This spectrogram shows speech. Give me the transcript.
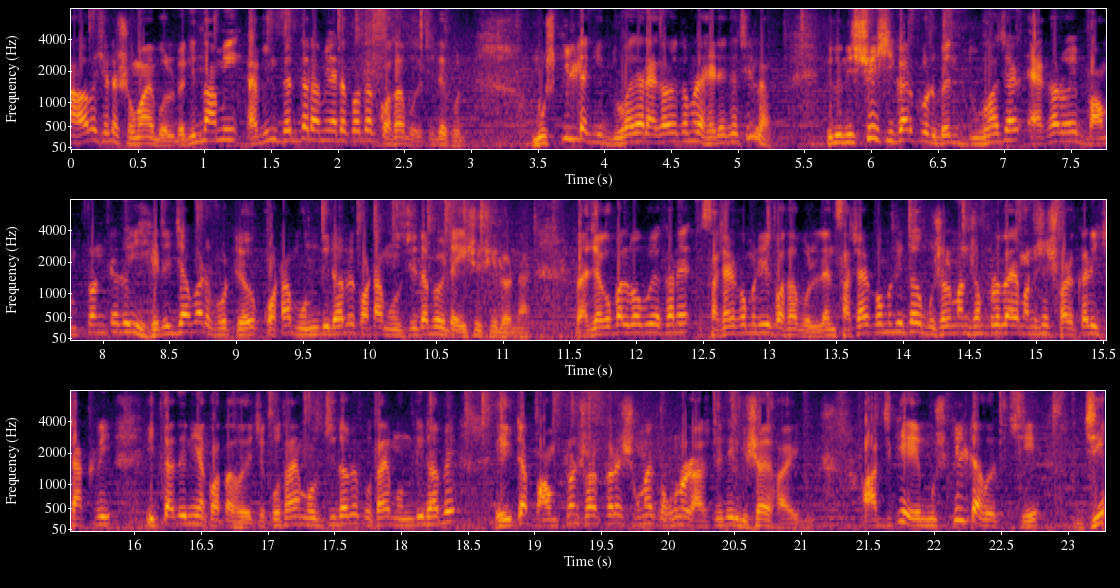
না হবে সেটা সময় বলবে। কিন্তু আমি হ্যাভিং দ্যাট আমি একটা কথা কথা বলছি। দেখুন, মুশকিলটা কি? দু হাজার এগারোতে আমরা হেরে গেছিলাম। কিন্তু নিশ্চয়ই স্বীকার করবেন দু হাজার এগারোয় বামফ্রন্টের ওই হেরে যাওয়ার ভোটেও কটা মন্দির হবে, কটা মসজিদ হবে, ওইটা ইস্যু ছিল না। রাজাগোপাল বাবু এখানে সাচার কমিটির কথা বললেন। সাচার কমিটিতেও মুসলমান সম্প্রদায়ের মানুষের সরকারি চাকরি ইত্যাদি নিয়ে কথা হয়েছে। কোথায় মসজিদ হবে, কোথায় মন্দির হবে, এইটা বামফ্রন্ট সরকারের সময় কখনো রাজনীতির বিষয় হয়নি। আজকে মুশকিলটা হচ্ছে, যে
